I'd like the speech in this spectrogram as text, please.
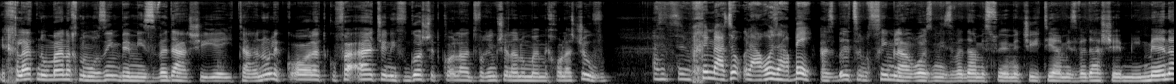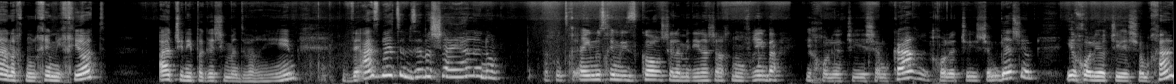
החלטנו מה אנחנו אורזים במזוודה שיהיה איתנו לכל התקופה עד שנפגוש את כל הדברים שלנו מהמכולה שוב. אז אתם צריכים לעזור, לארוז הרבה. אז בעצם צריכים לארוז מזוודה מסוימת שהיא תהיה המזוודה שממנה אנחנו הולכים לחיות עד שניפגש עם הדברים, ואז בעצם זה מה שהיה לנו. אנחנו צריכים, היינו צריכים לזכור שלמדינה שאנחנו עוברים בה, יכול להיות שיש שם קר, יכול להיות שיש שם גשם, יכול להיות שיש שם חם,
